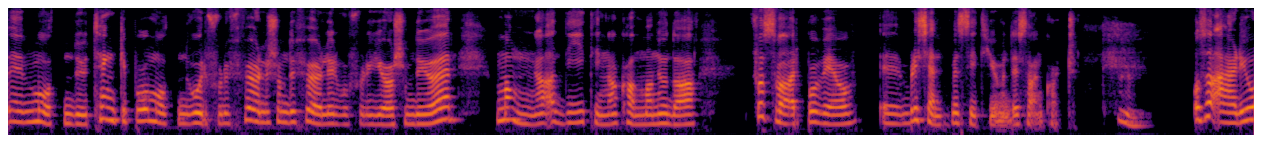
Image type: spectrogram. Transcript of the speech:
eh, måten du tenker på, måten hvorfor du føler som du føler, hvorfor du gjør som du gjør. Mange av de tinga kan man jo da få svar på ved å eh, bli kjent med sitt human design-kart. Mm. Og så er det jo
